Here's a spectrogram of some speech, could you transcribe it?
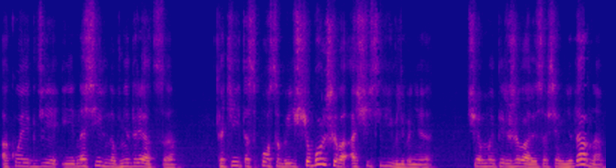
а кое-где и насильно внедряться какие-то способы еще большего осчастливливания, чем мы переживали совсем недавно.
